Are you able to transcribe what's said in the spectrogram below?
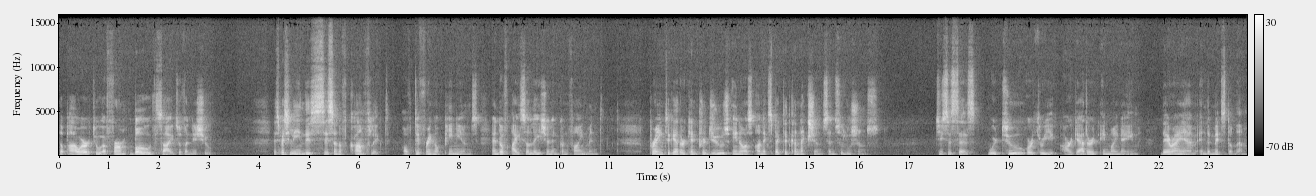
the power to affirm both sides of an issue. Especially in this season of conflict, of differing opinions, and of isolation and confinement, Praying together can produce in us unexpected connections and solutions. Jesus says, Where two or three are gathered in my name, there I am in the midst of them.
